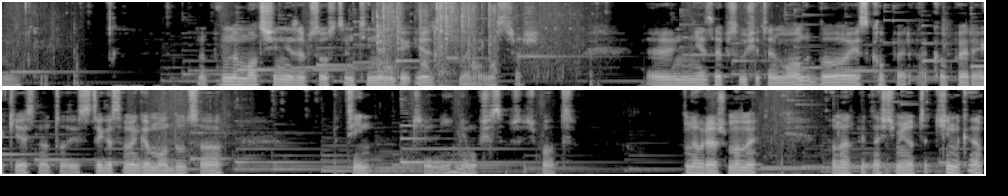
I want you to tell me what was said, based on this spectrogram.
Okej. Na pewno mod się nie zepsuł z tym tinem i tak jest. No nie, nie strasz. Yy, nie zepsuł się ten mod, bo jest koper, a koper jak jest, no to jest z tego samego modu co tin, czyli nie mógł się zepsuć mod. Dobra, już mamy ponad 15 minut odcinka.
